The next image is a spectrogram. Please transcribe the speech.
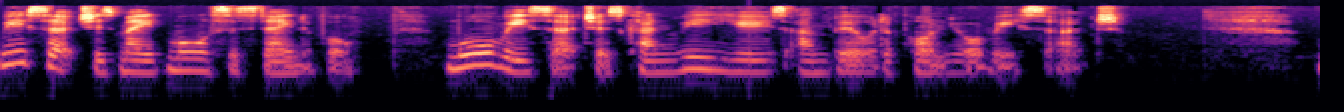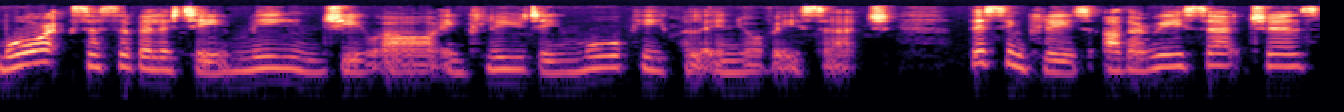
research is made more sustainable. More researchers can reuse and build upon your research. More accessibility means you are including more people in your research. This includes other researchers,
